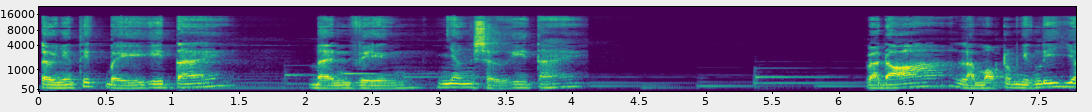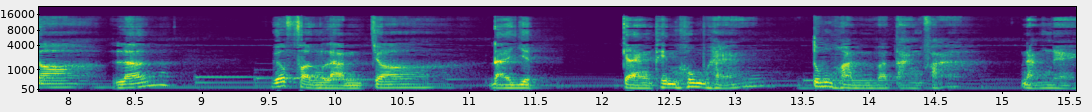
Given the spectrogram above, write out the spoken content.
Từ những thiết bị y tế, bệnh viện, nhân sự y tế. Và đó là một trong những lý do lớn góp phần làm cho đại dịch càng thêm hung hãn, tung hoành và tàn phá nặng nề.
